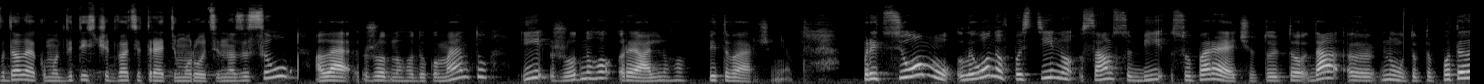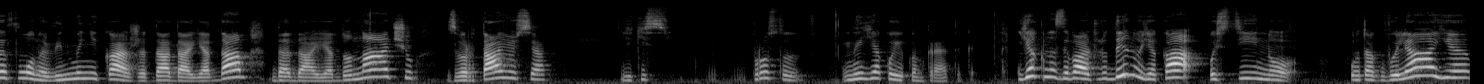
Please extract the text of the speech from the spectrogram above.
в далекому 2023 році на ЗСУ, але жодного документу і жодного реального підтвердження. При цьому Леонов постійно сам собі суперечив. Тобто, да, е, ну, тобто по телефону він мені каже: да-да, я дам, да-да, я доначу, звертаюся. Якісь просто ніякої конкретики. Як називають людину, яка постійно отак виляє,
